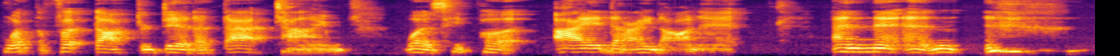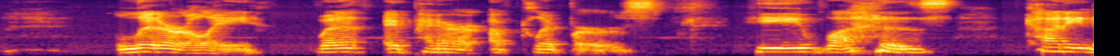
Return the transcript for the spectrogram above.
what the foot doctor did at that time was he put iodine on it and then literally with a pair of clippers he was cutting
